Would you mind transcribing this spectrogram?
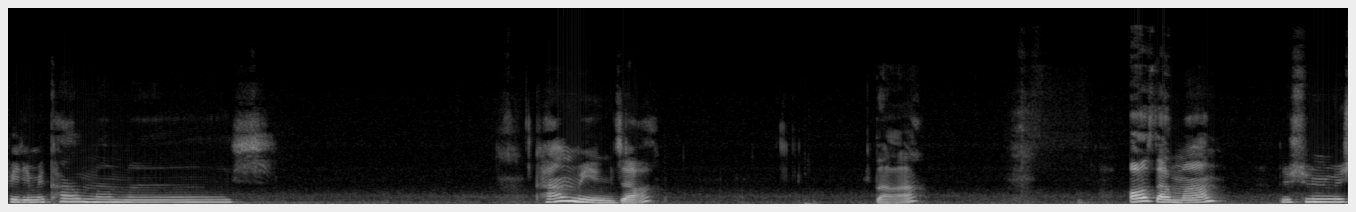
filmi kalmamış. Kalmayınca da o zaman düşünmüş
